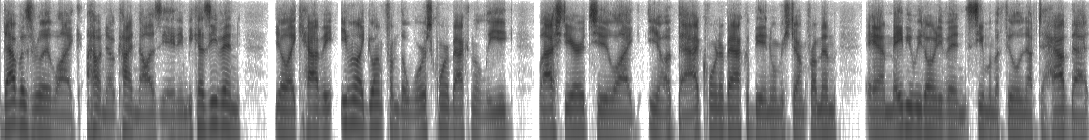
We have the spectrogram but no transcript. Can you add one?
that was really like I don't know, kind of nauseating because even you know like having even like going from the worst cornerback in the league last year to like you know a bad cornerback would be an enormous jump from him, and maybe we don't even see him on the field enough to have that.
